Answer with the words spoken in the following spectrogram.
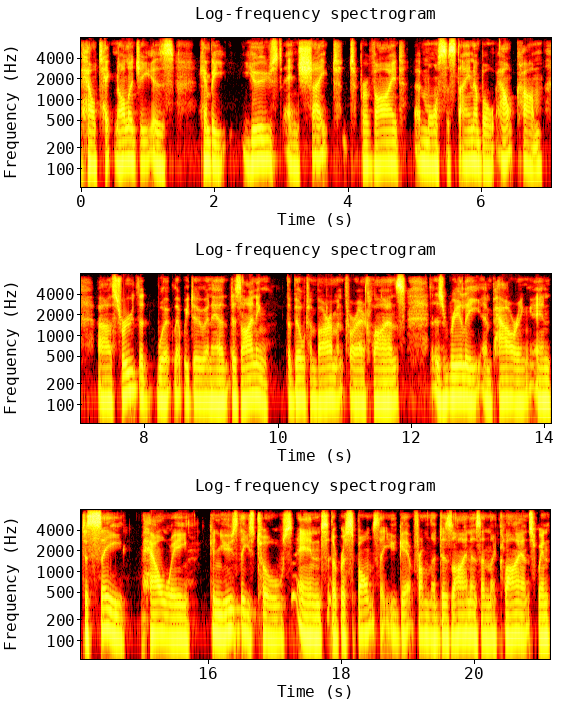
how technology is can be used and shaped to provide a more sustainable outcome uh, through the work that we do in our designing the built environment for our clients is really empowering. And to see how we can use these tools and the response that you get from the designers and the clients when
